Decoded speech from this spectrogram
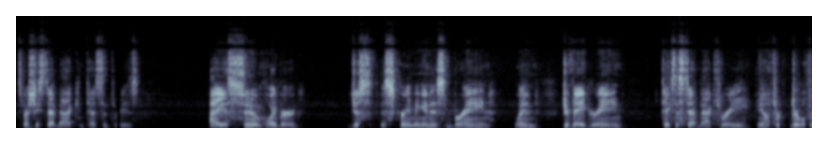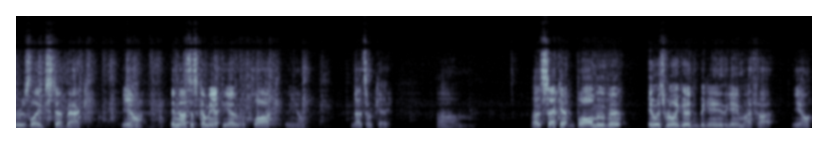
especially step back contested threes. I assume Hoiberg just is screaming in his brain when Jervay Green takes a step back three, you know, th- dribble through his legs, step back, you know, And unless it's coming at the end of the clock, you know, that's okay. Um, uh, second, ball movement. It was really good at the beginning of the game, I thought. You know,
